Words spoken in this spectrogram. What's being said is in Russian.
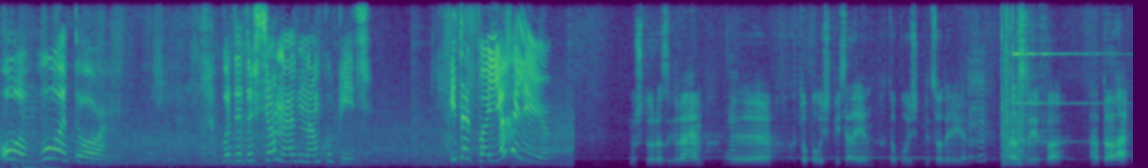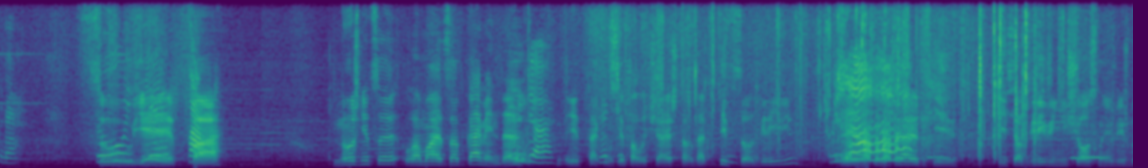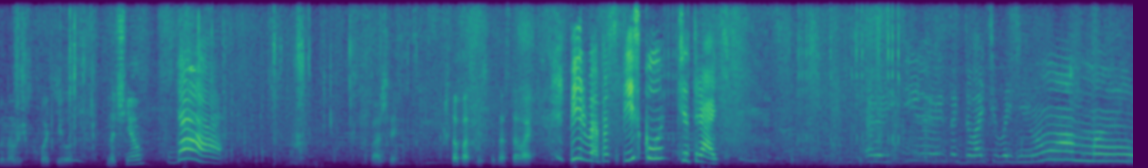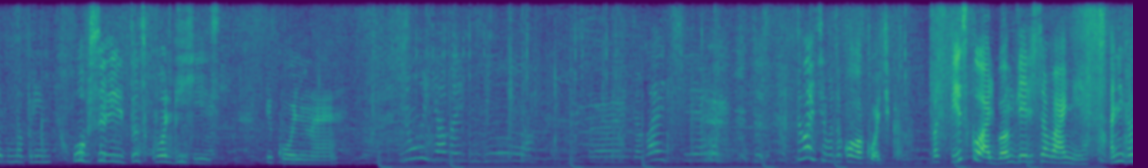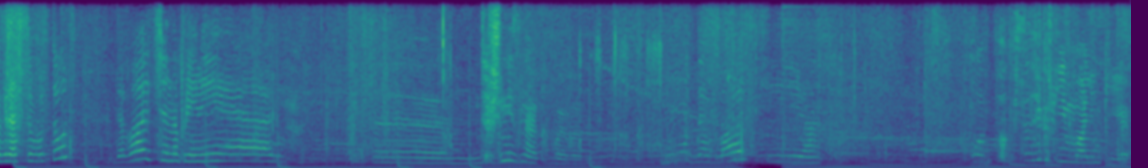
О, вот он. Вот это все надо нам купить. Итак, поехали? Ну что, разыграем. Да. Э, кто получит 50 гривен, кто получит 500 гривен. На Суефа. Готова? Да. Суефа. Ножницы ломаются об камень, да? Да. Итак, ну ты получаешь тогда 500 гривен. Я получаю такие 50 гривен несчастные, лишь бы на ручку хватило. Начнем? Да. Пошли. Что по списку? Доставай. Первая по списку тетрадь. Э, и, Так, давайте возьмем, э, например... О, смотри, тут корги есть. Прикольная. Ну, я возьму... э, Давайте... Давайте вот такого котика. По списку альбом для рисования. Они как раз вот тут. Давайте, например... эм, Даже не знаю, какой выбрать. Ну, давайте... О, папа, смотри, какие маленькие.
